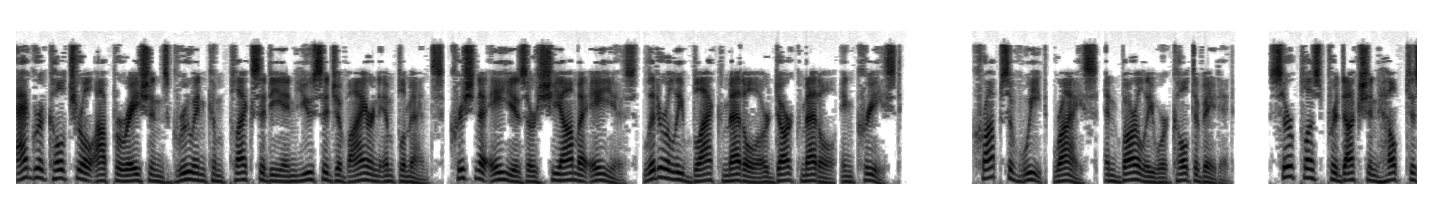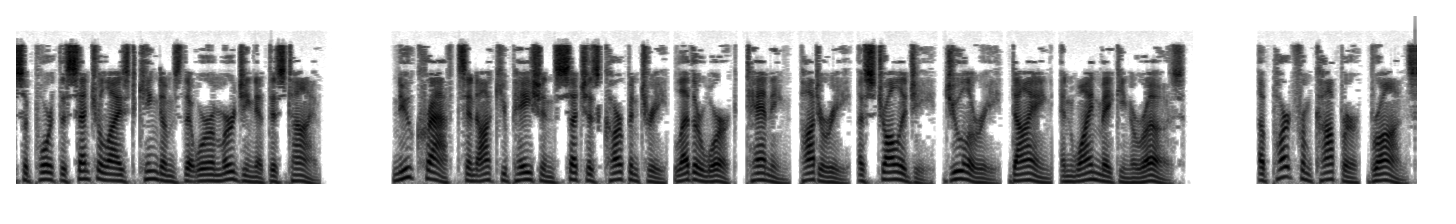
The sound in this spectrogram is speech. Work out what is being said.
Agricultural operations grew in complexity and usage of iron implements Krishna ayas or Shyama ayas, literally black metal or dark metal increased. Crops of wheat, rice, and barley were cultivated. Surplus production helped to support the centralized kingdoms that were emerging at this time. New crafts and occupations such as carpentry, leather work, tanning, pottery, astrology, jewelry, dyeing, and winemaking arose. Apart from copper, bronze,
